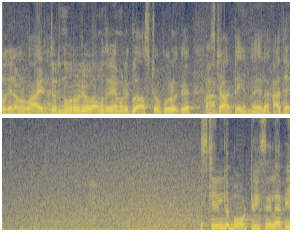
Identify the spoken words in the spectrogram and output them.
മുതൽ. ആയിരത്തി ഒരുന്നൂറ് രൂപ മുതൽ നമ്മൾ ഗ്ലാസ് ടോപ്പുകളൊക്കെ സ്റ്റാർട്ട് ചെയ്യുന്നത് അല്ലേ അതെ. സ്റ്റീലിന്റെ ബോട്ടിൽസ് അല്ലേ? പി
